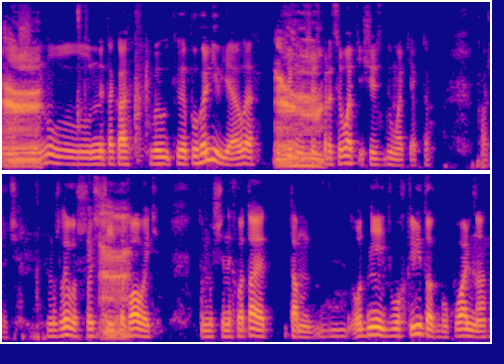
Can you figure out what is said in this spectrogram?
Тому що ну, не така велике поголів'я, але потрібно щось працювати і щось думати, як то кажуть. Можливо, щось ще й додати, тому що не вистачає там однієї-двох кліток, буквально,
